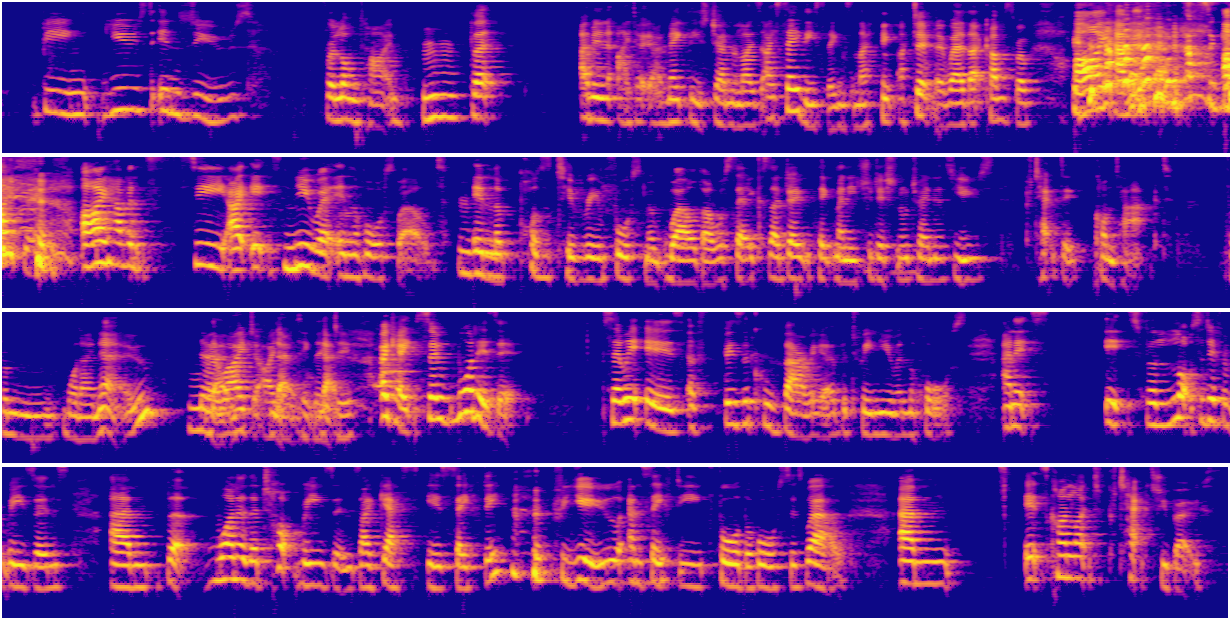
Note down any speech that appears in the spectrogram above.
being used in zoos for a long time, mm-hmm. but I mean, I don't. I make these generalize. I say these things, and I think I don't know where that comes from. I haven't. That's a good I, thing. I haven't see. I, it's newer in the horse world, Mm-hmm. in the positive reinforcement world. I will say because I don't think many traditional trainers use protected contact. From what I know, No, I, do, I no, don't think they no. do. Okay, so what is it? So it is a physical barrier between you and the horse, and it's it's for lots of different reasons. Um, but one of the top reasons, I guess, is safety for you and safety for the horse as well. Um, it's kind of like to protect you both.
